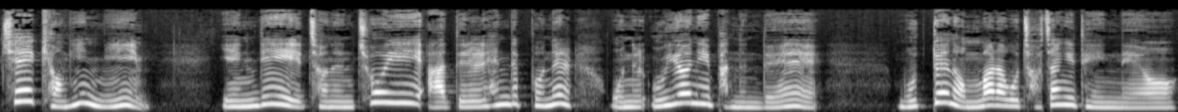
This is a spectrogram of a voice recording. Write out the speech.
최경희님, 옌디, 저는 초이 아들 핸드폰을 오늘 우연히 봤는데, 못된 엄마라고 저장이 돼 있네요.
